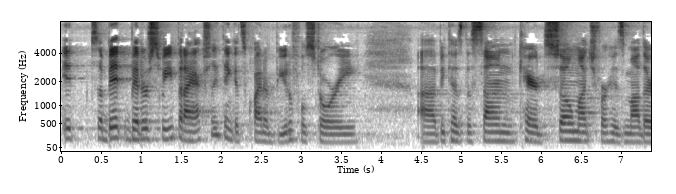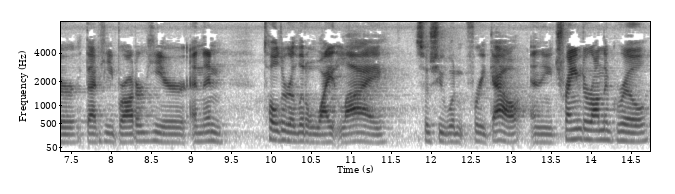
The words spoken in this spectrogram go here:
it's a bit bittersweet, but I actually think it's quite a beautiful story, uh, because the son cared so much for his mother that he brought her here and then told her a little white lie so she wouldn't freak out, and he trained her on the grill.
